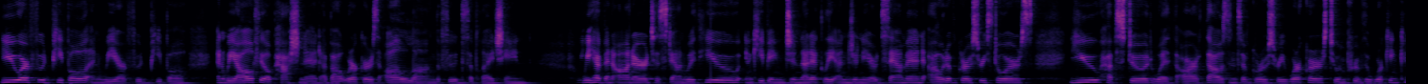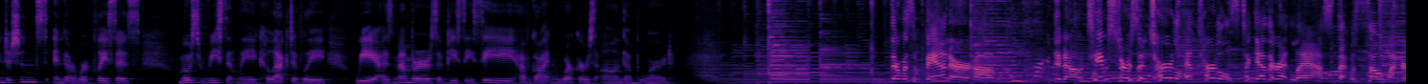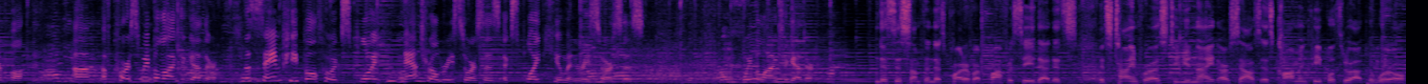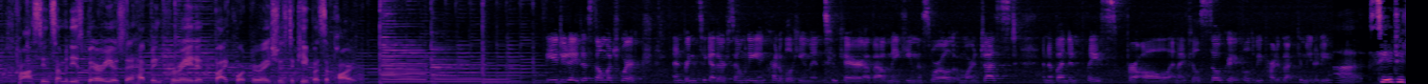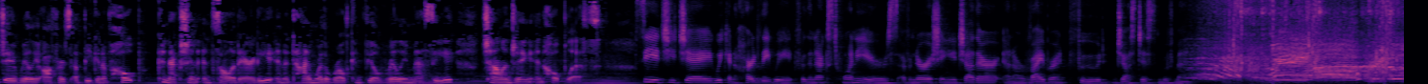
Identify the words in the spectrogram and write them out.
You are food people, and we are food people, and we all feel passionate about workers all along the food supply chain. We have been honored to stand with you in keeping genetically engineered salmon out of grocery stores. You have stood with our thousands of grocery workers to improve the working conditions in their workplaces. Most recently, collectively, we as members of PCC have gotten workers on the board there was a banner, um, you know, Teamsters and Turtle and Turtles together at last. That was so wonderful. Um, of course, we belong together. The same people who exploit natural resources exploit human resources. We belong together. This is something that's part of our prophecy that it's, it's time for us to unite ourselves as common people throughout the world, crossing some of these barriers that have been created by corporations to keep us apart. CAGJ does so much work and brings together so many incredible humans who care about making this world a more just, an abundant place for all, and I feel so grateful to be part of that community. Uh, CAGJ really offers a beacon of hope, connection, and solidarity in a time where the world can feel really messy, challenging, and hopeless. CAGJ, we can hardly wait for the next 20 years of nourishing each other and our vibrant food justice movement. We are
